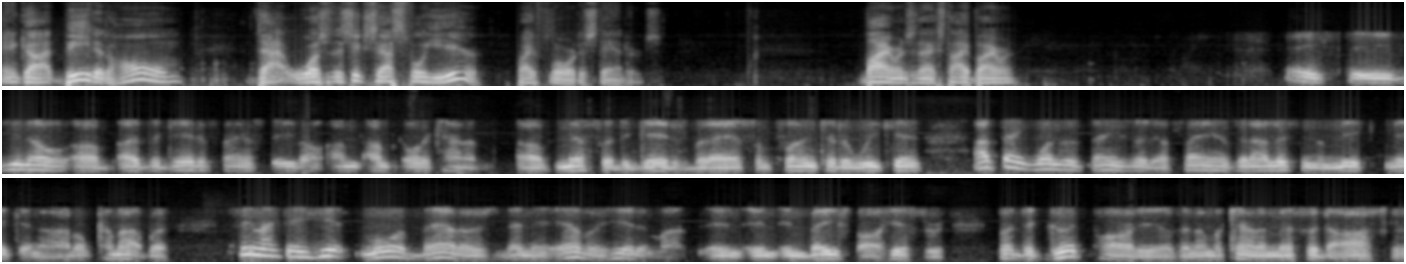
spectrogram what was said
and got beat at home, that wasn't a successful year by Florida standards. Byron's next. Hi, Byron. Hey, Steve. You know, uh, as a Gator fan, Steve, I'm I'm going to kind of uh, mess with the Gators, but I had some fun to the weekend. I think one of the things that the fans and I listen to Mick, Nick, and I don't come out, but seem like they hit more batters than they ever hit in my in, in in baseball history. But the good part is, and I'm gonna kind of mess with the Oscar,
